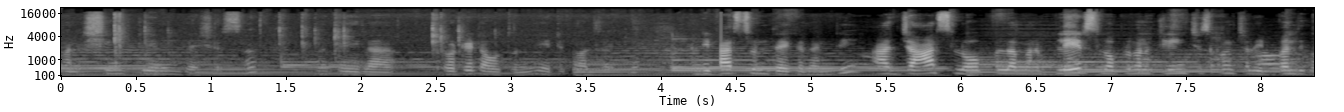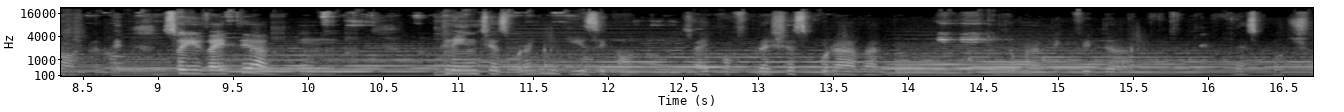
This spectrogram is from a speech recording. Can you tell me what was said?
మన షింక్ క్లీనింగ్ బ్రషెస్ మనకి ఇలా రొటేట్ అవుతుంది ఎటు కాల్స్ అయితే అండ్ జార్స్ ఉంటాయి కదండి ఆ జార్స్ లోపల మన బ్లేడ్స్ లోపల మనం క్లీన్ చేసుకోవడం చాలా ఇబ్బందిగా ఉంటుంది. సో ఇవైతే క్లీన్ చేసుకోవడానికి మీకు ఈజీగా ఉంటుంది. టైప్ ఆఫ్ బ్రషెస్ కూడా అవైలబుల్ ఇంకా మనం లిక్విడ్ వేసుకోవచ్చు.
